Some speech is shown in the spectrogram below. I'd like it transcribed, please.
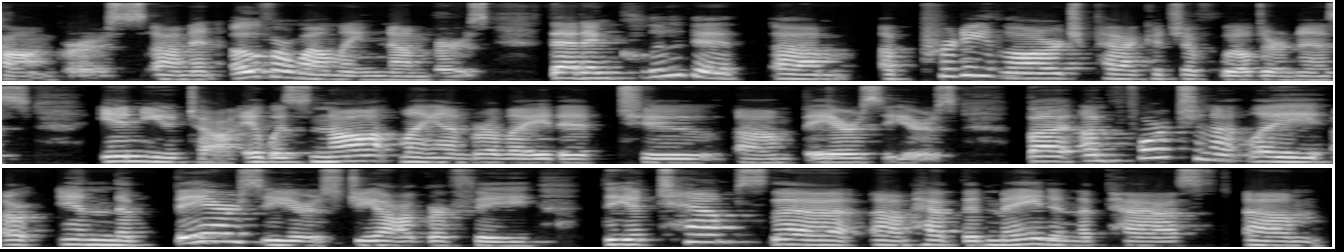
Congress um, in overwhelming numbers that included um, a pretty large package of wilderness in Utah. It was not land related to um, Bears Ears. But unfortunately, uh, in the Bears Ears geography, the attempts that um, have been made in the past, um,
